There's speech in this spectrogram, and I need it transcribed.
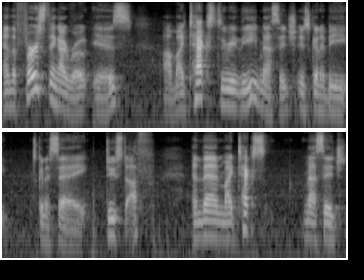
And the first thing I wrote is uh, my text through the message is going to be, it's going to say do stuff. And then my text message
